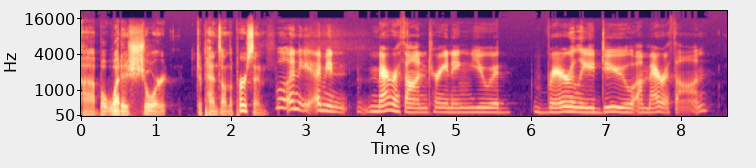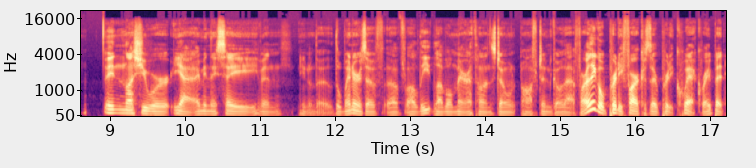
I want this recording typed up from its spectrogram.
Uh, but what is short depends on the person. Well, and I mean, marathon training, you would rarely do a marathon. unless you were yeah i mean they say even you know the the winners of of elite level marathons don't often go that far. They go pretty far because they're pretty quick right? But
